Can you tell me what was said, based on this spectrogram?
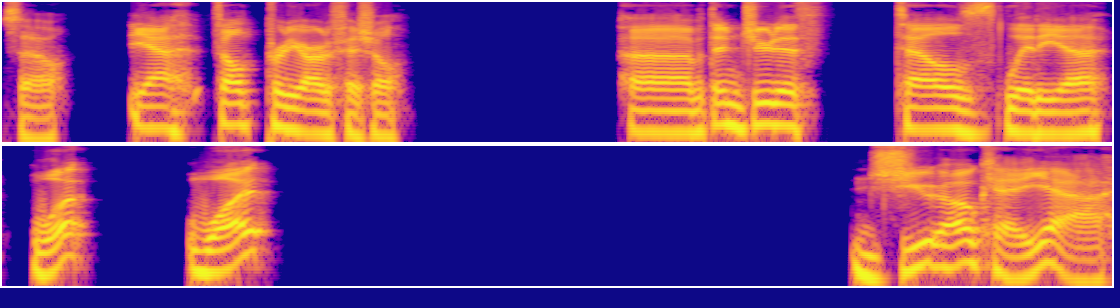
So yeah, felt pretty artificial. Uh, but then Judith tells Lydia, "What? What?" Ju- okay, yeah,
